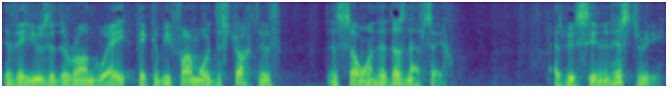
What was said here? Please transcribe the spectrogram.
if they use it the wrong way, it can be far more destructive than someone that doesn't have Seichel. As we've seen in history,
